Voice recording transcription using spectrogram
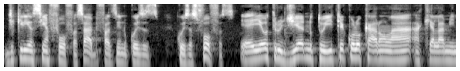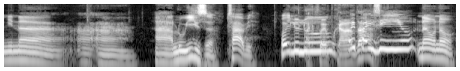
de criancinha fofa, sabe? Fazendo coisas, coisas fofas. E aí, outro dia, no Twitter, colocaram lá aquela menina. A, a, a Luísa, sabe? Oi, Lulu. Oi, paizinho. Não, não.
